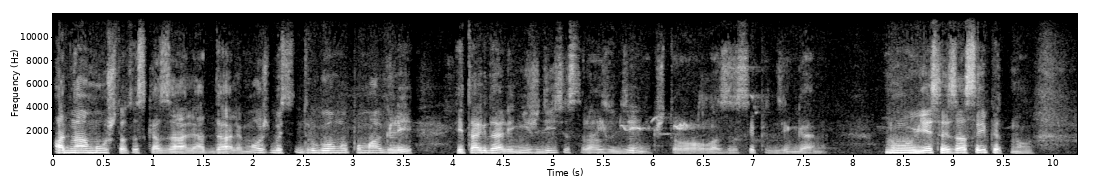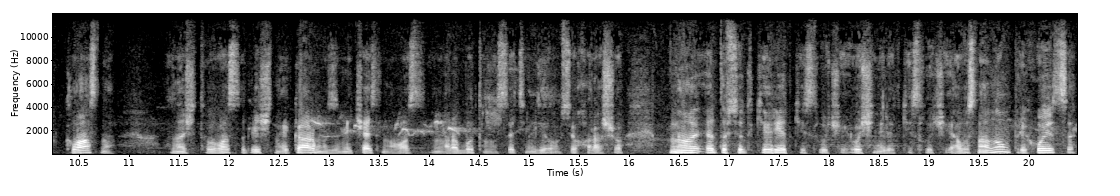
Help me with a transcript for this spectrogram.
Одному что-то сказали, отдали, может быть, другому помогли. и так далее. Не ждите сразу денег, что вас засыпят деньгами. Ну, если засыпят, ну, классно, значит, у вас отличная карма, замечательно, у вас наработано с этим делом все хорошо. Но это все-таки редкие случаи, очень редкие случаи. А в основном приходится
